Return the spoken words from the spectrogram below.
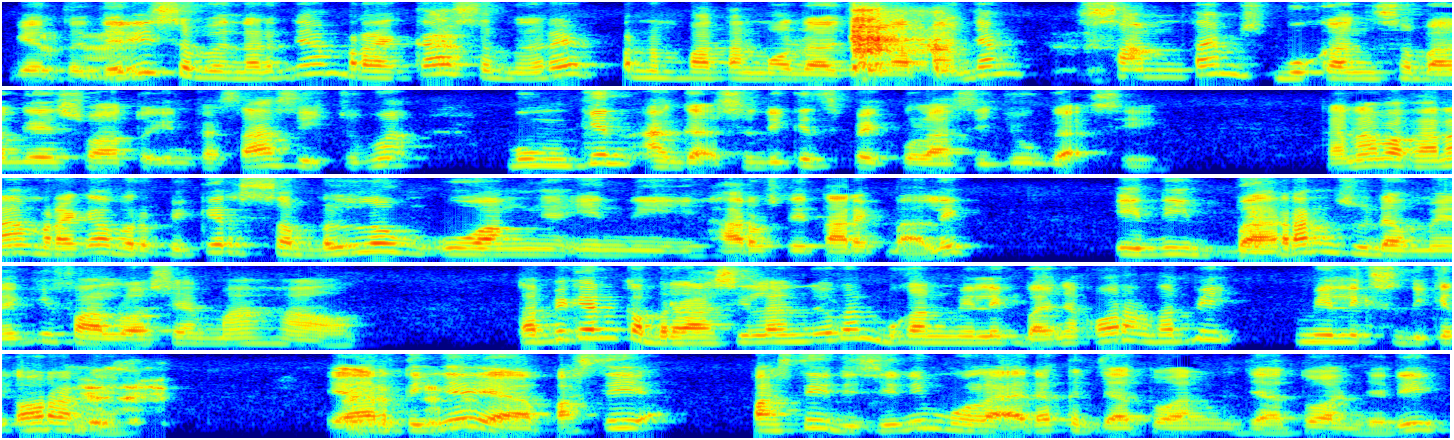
Gitu. Jadi sebenarnya mereka sebenarnya penempatan modal jangka panjang sometimes bukan sebagai suatu investasi, cuma mungkin agak sedikit spekulasi juga sih. Kenapa? Karena mereka berpikir sebelum uangnya ini harus ditarik balik, ini barang sudah memiliki valuasi yang mahal. Tapi kan keberhasilan itu kan bukan milik banyak orang, tapi milik sedikit orang ya. Ya artinya ya pasti pasti di sini mulai ada kejatuhan-kejatuhan. Jadi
